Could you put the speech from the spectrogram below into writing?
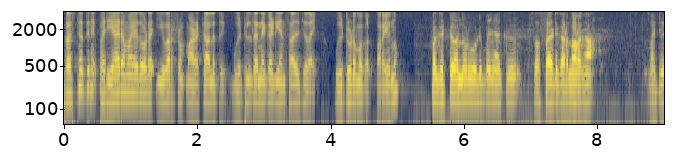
പ്രശ്നത്തിന് പരിഹാരമായതോടെ ഈ വർഷം മഴക്കാലത്ത് വീട്ടിൽ തന്നെ കഴിയാൻ സാധിച്ചതായി വീട്ടുടമകൾ പറയുന്നു. ഇപ്പം കെട്ട് വന്നതോടുകൂടി ഇപ്പം ഞങ്ങൾക്ക് സ്വസ്ഥമായിട്ട് കിടന്നുറങ്ങാം. മറ്റ്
